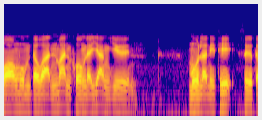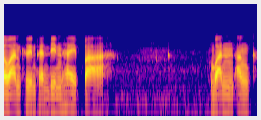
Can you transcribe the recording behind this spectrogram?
มองมุมตะวันมั่นคงและยั่งยืน มูลนิธิสื่อตะวันคืนแผ่นดินให้ป่า วันอังค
